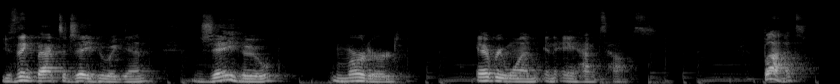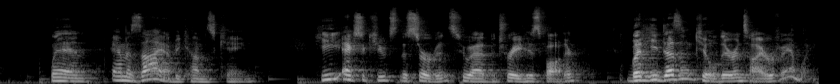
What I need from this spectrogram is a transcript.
You think back to Jehu again. Jehu murdered everyone in Ahab's house. But when Amaziah becomes king, he executes the servants who had betrayed his father, but he doesn't kill their entire family.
